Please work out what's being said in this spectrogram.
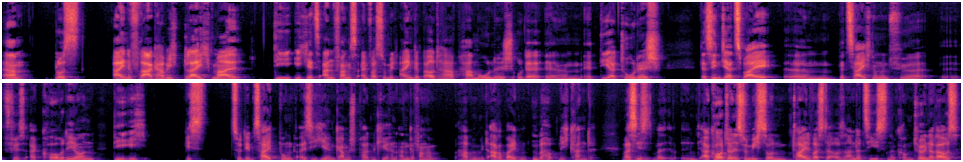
Ähm, bloß eine Frage habe ich gleich mal, die ich jetzt anfangs einfach so mit eingebaut habe, harmonisch oder ähm, diatonisch. Das sind ja zwei ähm, Bezeichnungen für äh, fürs Akkordeon, die ich bis zu dem Zeitpunkt, als ich hier in Garmisch-Partenkirchen angefangen habe mit Arbeiten, überhaupt nicht kannte. Was ist, Akkordeon ist für mich so ein Teil, was du auseinanderziehst und da kommen Töne raus.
